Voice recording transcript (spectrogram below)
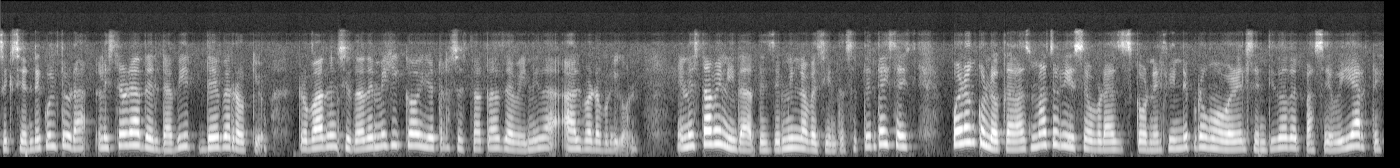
Sección de cultura, la historia del David de Berroquio, robado en Ciudad de México y otras estatuas de Avenida Álvaro Obregón. En esta avenida, desde 1976, fueron colocadas más de 10 obras con el fin de promover el sentido de paseo y arte,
